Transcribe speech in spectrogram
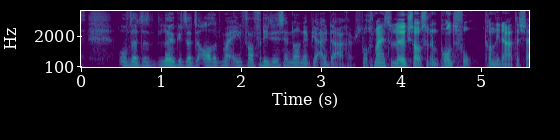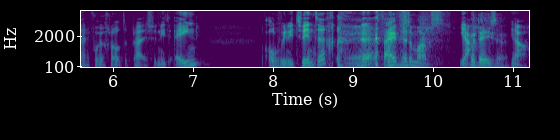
of dat het leuk is dat er altijd maar één favoriet is en dan heb je uitdagers. Volgens mij is het leukste als er een handvol kandidaten zijn voor je grote prijzen. Niet één, ook weer niet twintig. Eh, vijf is de max Ja. bij deze. Ja,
